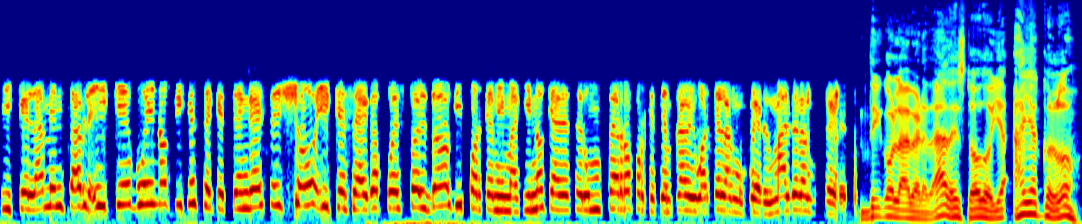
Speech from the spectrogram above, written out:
y qué lamentable y qué bueno, fíjese que tenga ese show y que se haya puesto el doggy porque me imagino que ha de ser un perro porque siempre va igual que las mujeres, más de las mujeres. Digo la verdad, es todo. Ya, ah, ya colgó.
